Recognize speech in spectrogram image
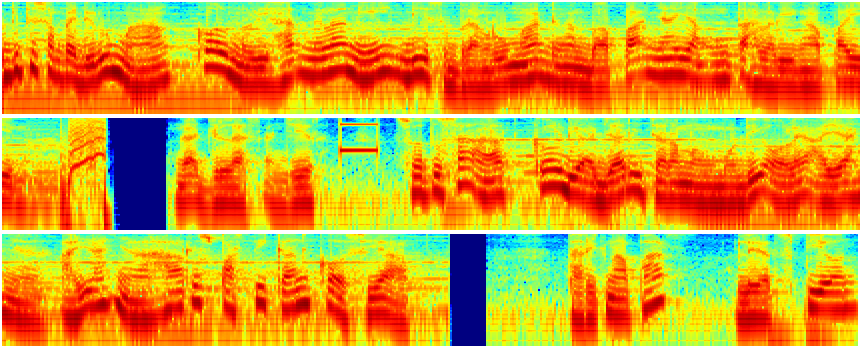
Begitu sampai di rumah, Cole melihat Melanie di seberang rumah dengan bapaknya yang entah lagi ngapain. Nggak jelas anjir. Suatu saat, Cole diajari cara mengemudi oleh ayahnya. Ayahnya harus pastikan Cole siap. Tarik napas, lihat spion,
